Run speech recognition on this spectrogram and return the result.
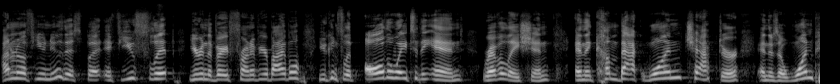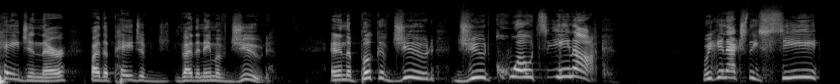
I don't know if you knew this, but if you flip, you're in the very front of your Bible, you can flip all the way to the end, Revelation, and then come back one chapter, and there's a one page in there by the page of by the name of Jude. And in the book of Jude, Jude quotes Enoch. We can actually see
